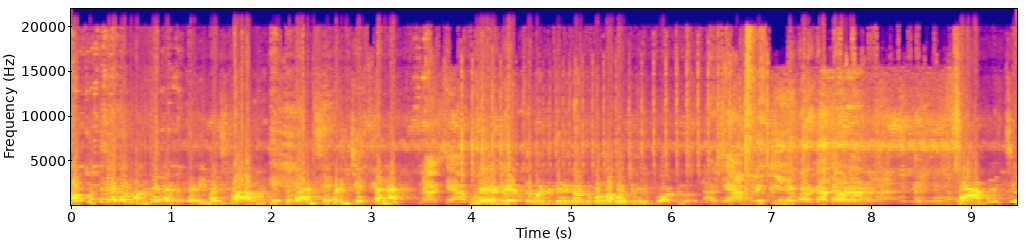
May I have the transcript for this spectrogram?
కక్కుర్తి కదా మందు అది అడుగుతాడు ఈ మధ్య తాగుడికి ఎక్కువ బాగా చేయబడి చెప్పానా? నాకు చేప ఏం చేస్తామంటే దీన్ని కట్టుకున్నాకు వచ్చినాయి ఈ పాటలు. నాకు చేపలు ఇచ్చి శాంపుల్ ఇచ్చి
